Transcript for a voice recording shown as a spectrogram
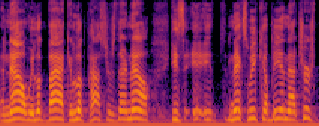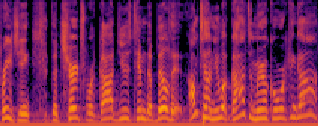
And now we look back and look, pastor's there now. He's it, next week he'll be in that church preaching, the church where God used him to build it. I'm telling you what, God's a miracle working God.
